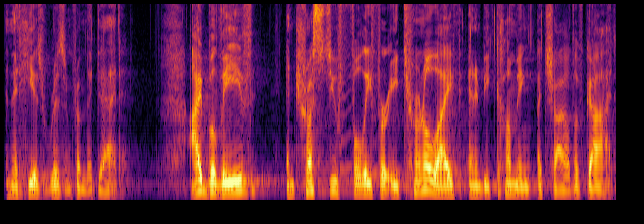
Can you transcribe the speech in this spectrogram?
and that he has risen from the dead. I believe and trust you fully for eternal life and in becoming a child of God.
